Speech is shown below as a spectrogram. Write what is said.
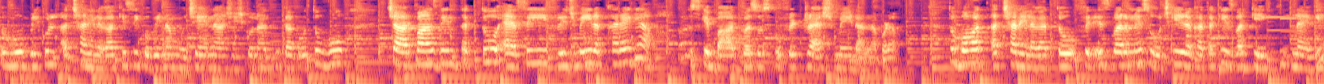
तो वो बिल्कुल अच्छा नहीं लगा किसी को भी, ना मुझे, ना आशीष को, ना अद्विका को। तो वो चार पाँच दिन तक तो ऐसे ही फ्रिज में ही रखा रह गया और उसके बाद बस उसको फिर ट्रैश में ही डालना पड़ा। तो बहुत अच्छा नहीं लगा। तो फिर इस बार हमने सोच के ही रखा था कि इस बार केक लाएँगे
